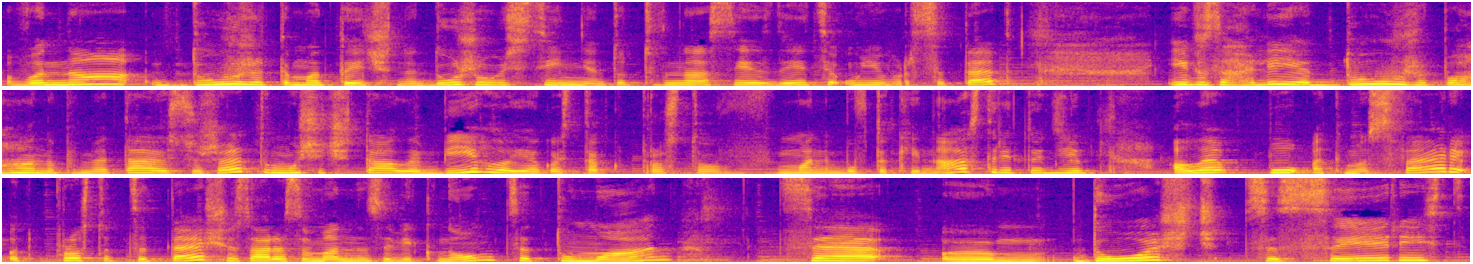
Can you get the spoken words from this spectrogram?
Вона дуже тематична, дуже осіння. Тут в нас є, здається, університет. І взагалі я дуже погано пам'ятаю сюжет, тому що читала бігло, якось так просто в мене був такий настрій тоді. Але по атмосфері, от просто це те, що зараз в мене за вікном, це туман, це ем, дощ, це сирість.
